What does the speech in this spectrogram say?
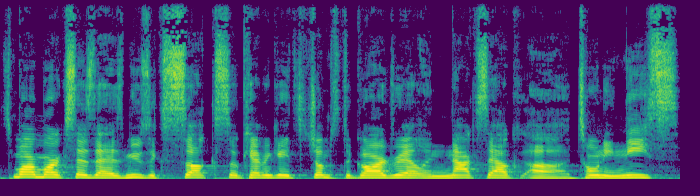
Smart Mark says that his music sucks, so Kevin Gates jumps the guardrail and knocks out uh, Tony Nese.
